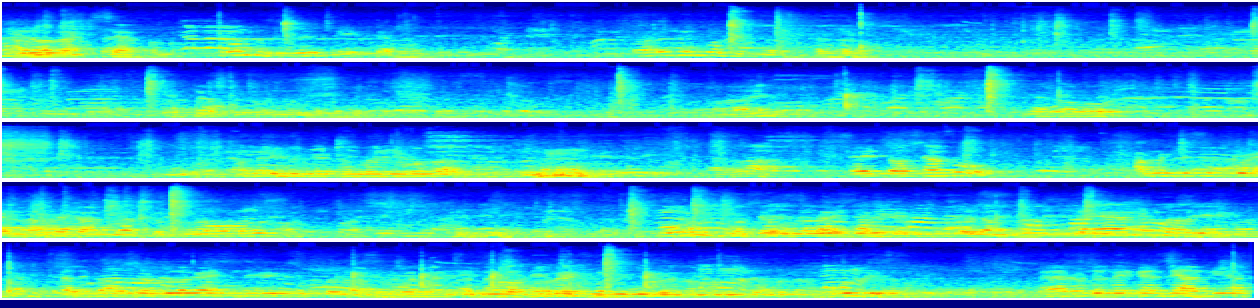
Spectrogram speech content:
ভালো লাগছে এখন। এই তো সাবু আপনি কিছু করেন না আমি গান গাচ্ছি পুরো মানুষ। খালি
